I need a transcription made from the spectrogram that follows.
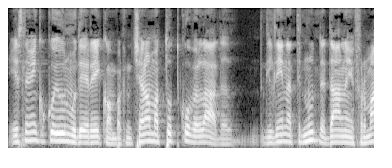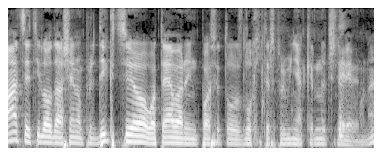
jaz ne vem, kako je Unmo rekel, ampak načeloma to tako velja, da glede na trenutne dane informacije ti lahko daš eno predikcijo, whatever, in pa se to zelo hitro spremenja, ker nič ne vemo. Ne?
